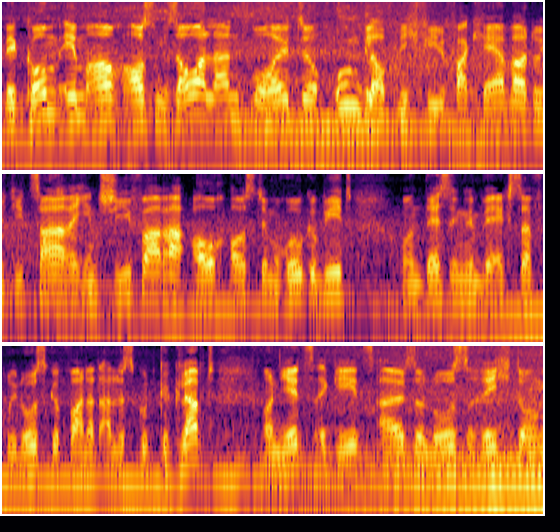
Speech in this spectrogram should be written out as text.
wir kommen eben auch aus dem Sauerland, wo heute unglaublich viel Verkehr war durch die zahlreichen Skifahrer, auch aus dem Ruhrgebiet. Und deswegen sind wir extra früh losgefahren, hat alles gut geklappt. Und jetzt geht es also los Richtung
